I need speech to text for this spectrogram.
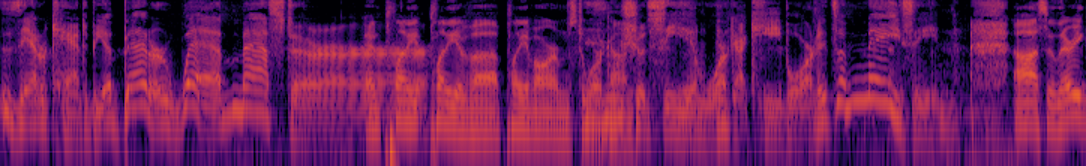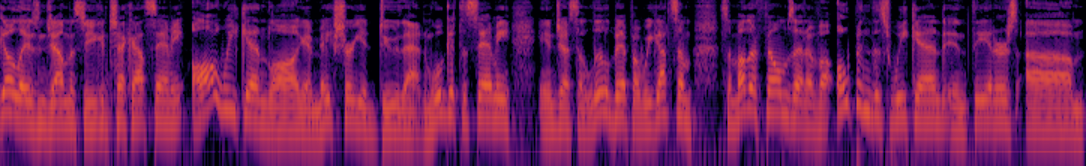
There can't be a better webmaster. and plenty plenty of uh, plenty of arms to work you on. You should see him work a keyboard. It's amazing. Uh, so there you go, ladies and gentlemen. So you can check out Sammy all weekend long, and make sure you do that. And we'll get to Sammy in just a little bit, but we got some some other films that have uh, opened this weekend in theaters. Um,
